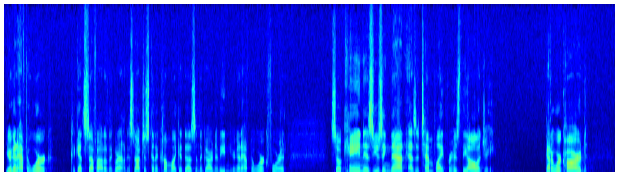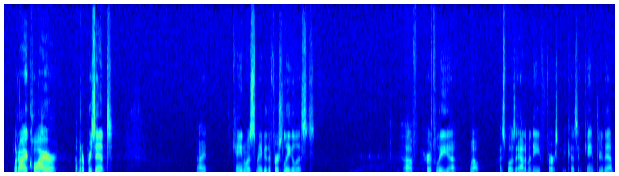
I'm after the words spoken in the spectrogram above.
You're going to have to work to get stuff out of the ground. It's not just going to come like it does in the Garden of Eden. You're going to have to work for it. So Cain is using that as a template for his theology. Got to work hard. What I acquire, I'm going to present. Right? Cain was maybe the first legalist of earthly, uh, well, I suppose Adam and Eve first because it came through them.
